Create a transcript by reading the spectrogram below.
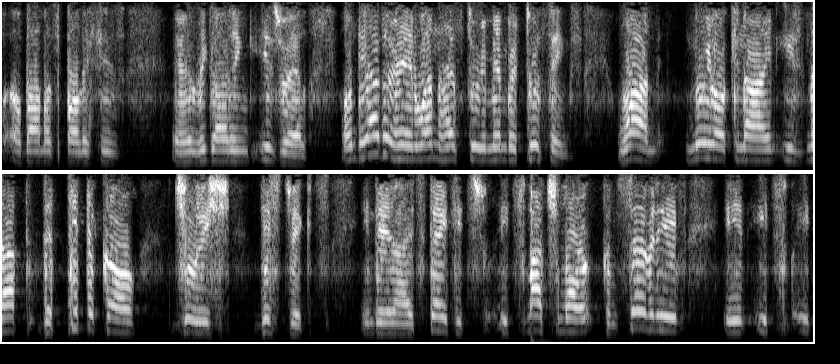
Obama's policies Uh, regarding Israel. On the other hand, one has to remember two things. One, New York 9 is not the typical Jewish districts in the United States. It's, it's much more conservative. It, it's, it,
